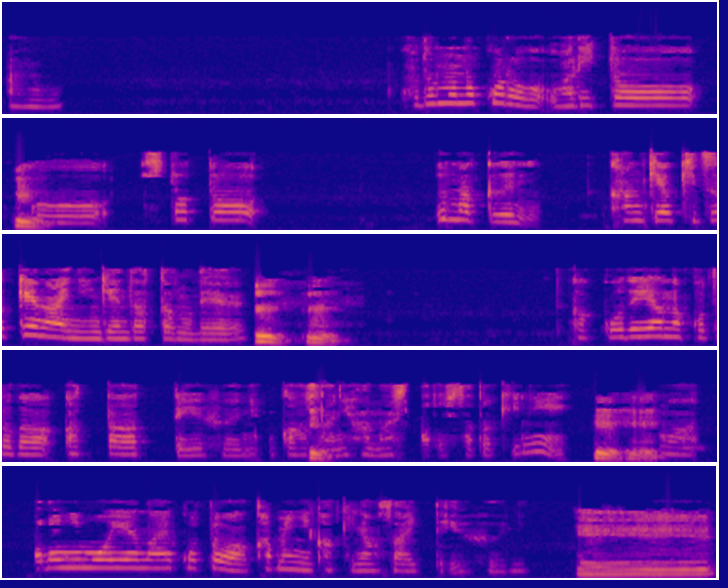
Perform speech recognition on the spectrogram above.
あの、子供の頃割と、うんこう、人とうまく関係を築けない人間だったので、うんうん。学校で嫌なことがあったっていうふうにお母さんに話したりしたときに、うんうん。まあ、誰にも言えないことは紙に書きなさいっていうふうに、へえ。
